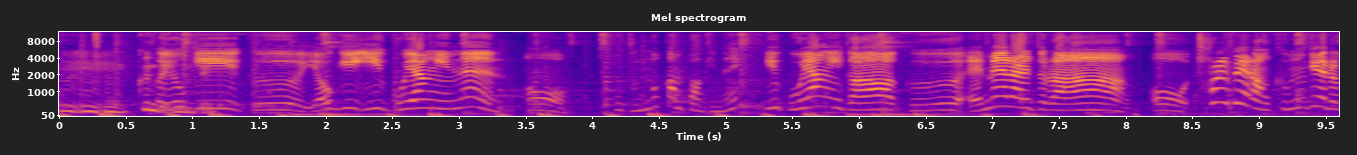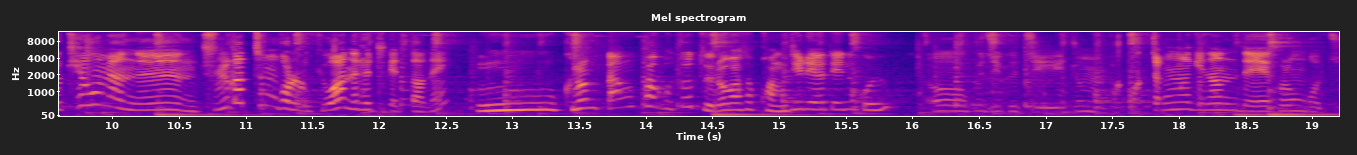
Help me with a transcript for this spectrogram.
응응응. 근데 그 여기 그 여기 이 고양이는 어 어, 눈도 깜빡이네? 이 고양이가 그 에메랄드랑 어 철배랑 금괴를 캐오면은 줄 같은 걸로 교환을 해주겠다네? 오 그럼 땅 파고 또 들어가서 광질해야 되는 거요? 어 그지 그지. 좀 박박장하긴 한데 그런 거지.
